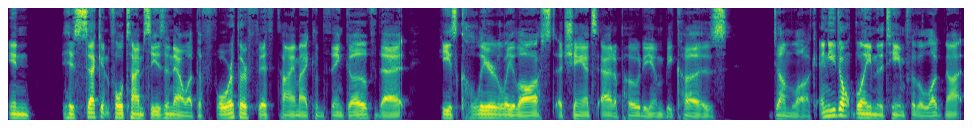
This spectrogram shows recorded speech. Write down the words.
in his second full time season now, at the fourth or fifth time I can think of that he's clearly lost a chance at a podium because dumb luck. And you don't blame the team for the lug nut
